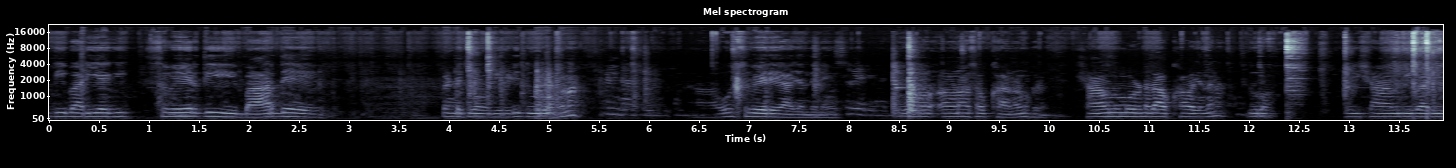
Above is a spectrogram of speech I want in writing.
ਦੀ ਵਾਰੀ ਹੈਗੀ। ਸਵੇਰ ਦੀ ਬਾਹਰ ਦੇ ਪਿੰਡ ਚੋਂ ਆਉਂਦੀ ਜਿਹੜੀ ਦੂਰੋਂ ਹਨਾ? ਪਿੰਡਾਂ ਚ ਹੈ ਹਾਂ, ਉਹ ਸਵੇਰੇ ਆ ਜਾਂਦੇ ਨੇ। ਉਹ ਸਵੇਰੇ ਆ ਜਾਂਦੀ ਉਹ ਆਉਣਾ ਸੌਖਾ ਉਹਨਾਂ ਨੂੰ ਫਿਰ। ਸ਼ਾਮ ਨੂੰ ਮੁੜਨ ਦਾ ਔਖਾ ਹੋ ਜਾਂਦਾ ਨਾ ਦੂਰੋਂ। ਵੀ ਸ਼ਾਮ ਦੀ ਵਾਰੀ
